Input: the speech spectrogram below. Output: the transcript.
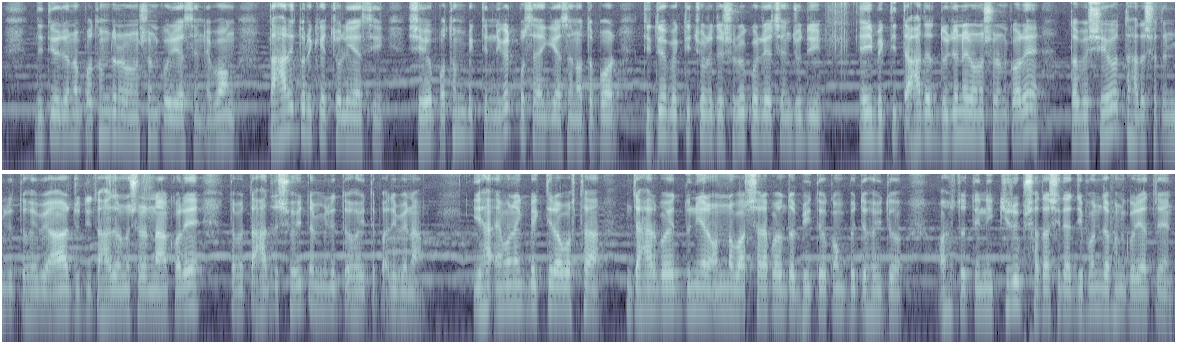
দ্বিতীয় জন প্রথম জনের অনুসরণ করিয়াছেন এবং তাহারই তরিকে চলিয়াছি। সেও প্রথম ব্যক্তির নিকট পোষাইয়া গিয়াছেন, অতপর তৃতীয় ব্যক্তি চলিতে শুরু করিয়াছেন। যদি এই ব্যক্তি তাহাদের দুজনের অনুসরণ করে, তবে সেও তাহাদের সাথে মিলিত হইবে। আর যদি তাহাদের অনুসরণ না করে, তবে তাহাদের সহিত মিলিত হইতে পারিবে না। ইহা এমন এক ব্যক্তির অবস্থা যাহার বয়ের দুনিয়ার অন্য বাদশারা পর্যন্ত ভীত কম্পিত হইত, অথচ তিনি কিরূপ সাদাসিধা জীবনযাপন করিয়াছেন।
